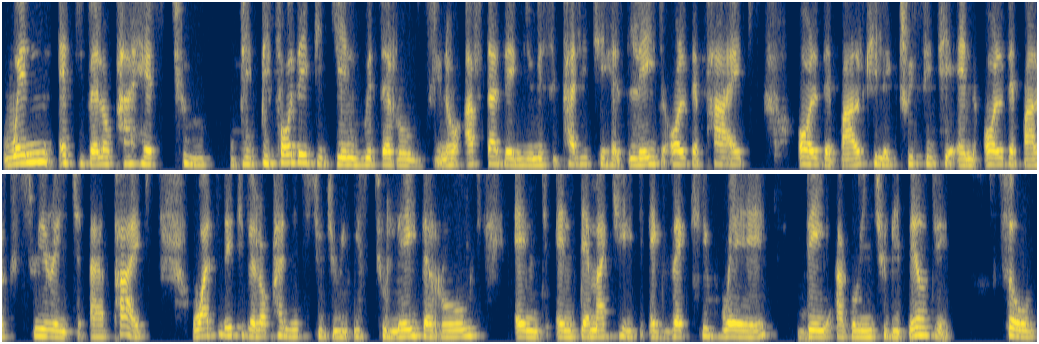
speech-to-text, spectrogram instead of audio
when a developer has to be, before they begin with the roads, you know, after the municipality has laid all the pipes, all the bulk electricity and all the bulk sewerage uh, pipes, what the developer needs to do is to lay the road and, and demarcate exactly where they are going to be building. So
